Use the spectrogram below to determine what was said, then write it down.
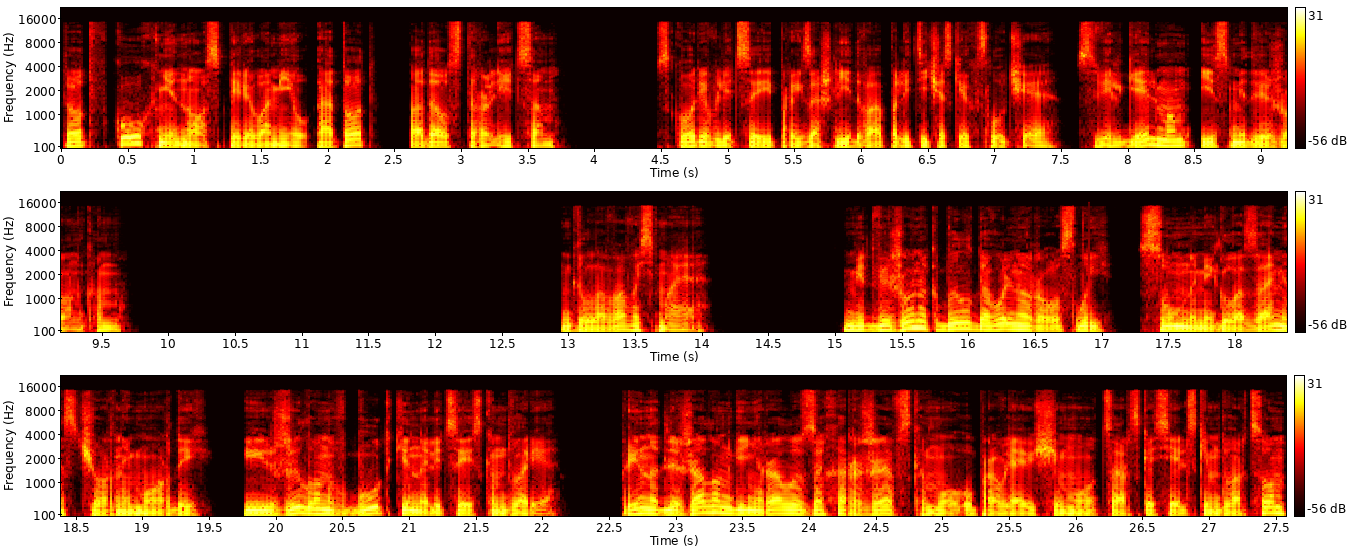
Тот в кухне нос переломил, а тот под Аустерлицем». Вскоре в лицее произошли два политических случая — с Вильгельмом и с Медвежонком. Глава восьмая. Медвежонок был довольно рослый, с умными глазами, с черной мордой, и жил он в будке на лицейском дворе. Принадлежал он генералу Захаржевскому, управляющему царско-сельским дворцом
